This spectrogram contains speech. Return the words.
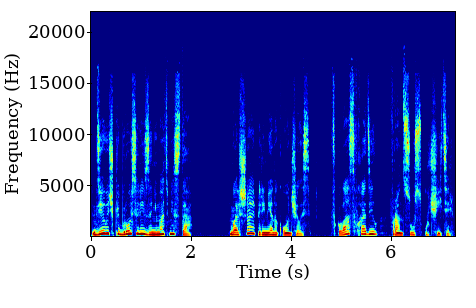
Девочки бросились занимать места. Большая перемена кончилась. В класс входил француз-учитель.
